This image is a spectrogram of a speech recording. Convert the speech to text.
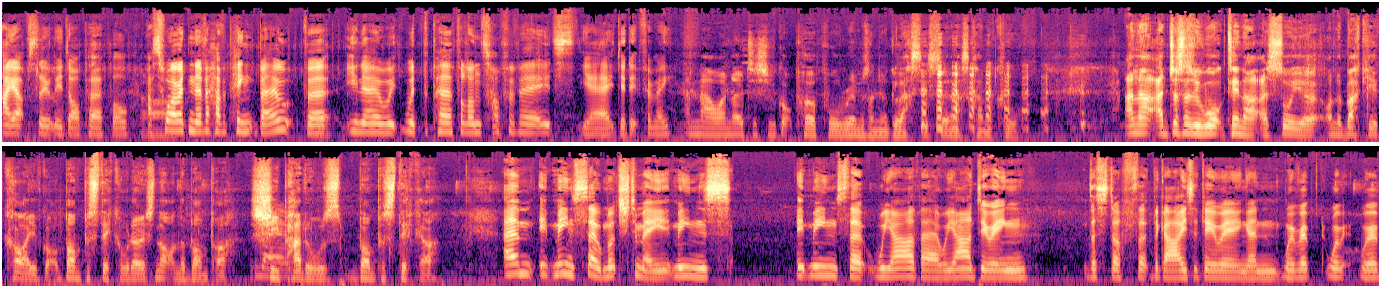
I absolutely adore purple. Ah. I swore I'd never have a pink boat, but you know, with, with the purple on top of it, it's yeah, it did it for me. And now I notice you've got purple rims on your glasses, so that's kind of cool. And uh, just as we walked in, I, I saw you on the back of your car. You've got a bumper sticker, although it's not on the bumper. She No. paddles bumper sticker. Um, it means so much to me. It means it means that we are there. We are doing the stuff that the guys are doing, and we're we're, we're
